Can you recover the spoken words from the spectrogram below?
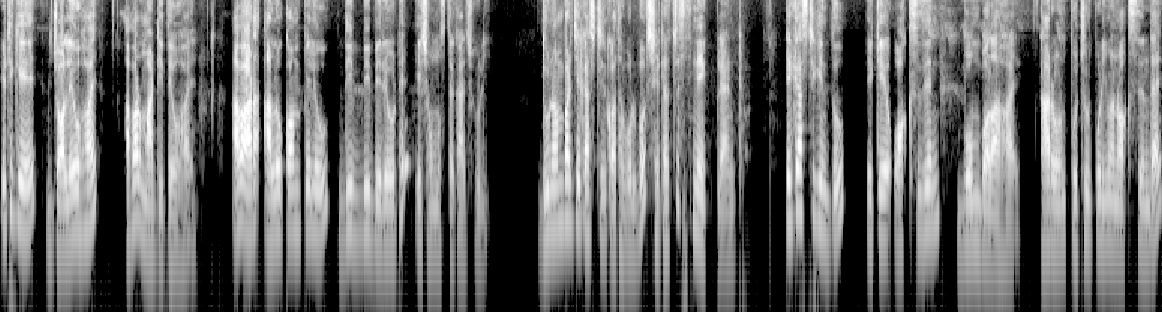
এটিকে জলেও হয়, আবার মাটিতেও হয়। আবার আলো কম পেলেও দিব্যি বেড়ে ওঠে এই সমস্ত গাছগুলি। দু নম্বর যে গাছটির কথা বলব, সেটা হচ্ছে স্নেক প্ল্যান্ট। এই গাছটি কিন্তু একে অক্সিজেন বোম বলা হয়। কারণ প্রচুর পরিমাণ অক্সিজেন দেয়।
